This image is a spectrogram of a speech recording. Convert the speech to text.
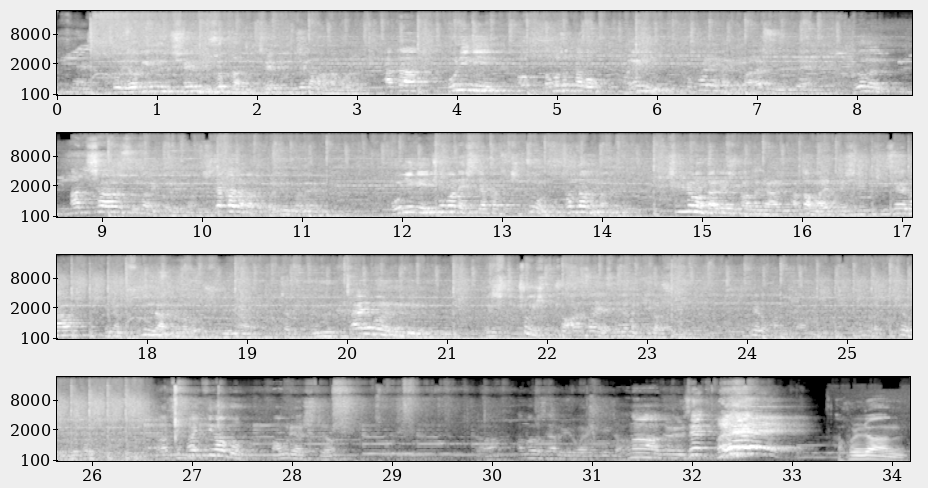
또 여기는 제일 부족한 제일 문제가 많아 보여 아까 본인이 어, 넘어졌다고 당연히 폭발린다 이렇게 말할 수 있는데 그거는 아차하는 순간에 걸리는 거야 시작하자마자 걸리는 거는 본인이 초반에 시작해서 집중을 못한다는 말이에요. 실력은 딸리지만 그냥 아까 말했듯이 기세나 그냥 구름 같은 걸로 죽이면 어차피 그 짧은 그 10초, 20초 안 사이에 상대방 기가 죽어 기세로 가니까 오늘 기세로 밀려버릴 수 있어 다 같이 파이팅하고 마무리하시죠 자 하나로 세 하면 위로 가야지 자 하나 둘셋 훈련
